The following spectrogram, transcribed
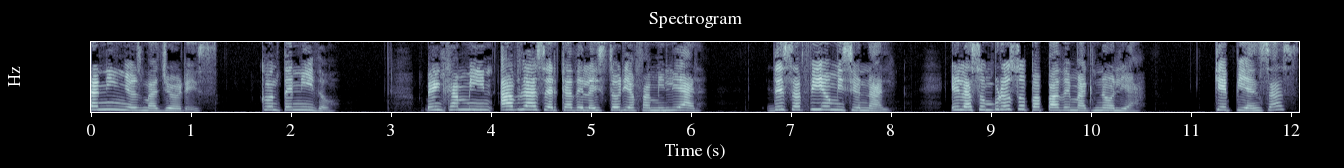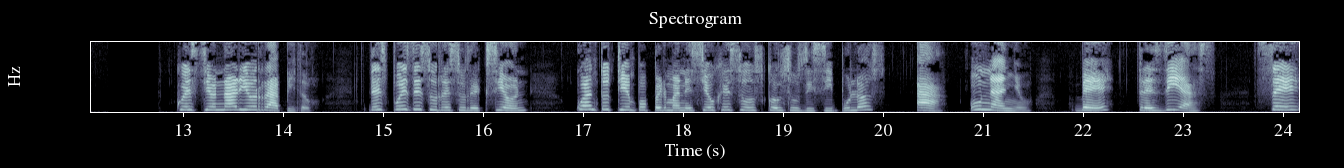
para niños mayores. Contenido. Benjamín habla acerca de la historia familiar. Desafío misional. El asombroso papá de Magnolia. ¿Qué piensas? Cuestionario rápido. Después de su resurrección, ¿cuánto tiempo permaneció Jesús con sus discípulos? A. Un año. B. Tres días. C.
